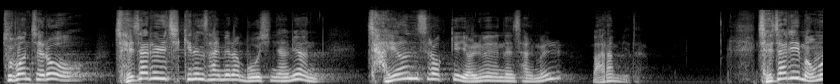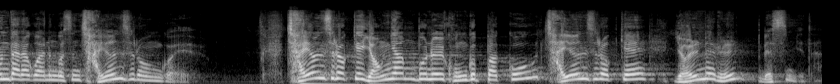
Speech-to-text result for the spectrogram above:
두 번째로 제자리를 지키는 삶이란 무엇이냐면 자연스럽게 열매 맺는 삶을 말합니다. 제자리에 머문다라고 하는 것은 자연스러운 거예요. 자연스럽게 영양분을 공급받고 자연스럽게 열매를 맺습니다.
